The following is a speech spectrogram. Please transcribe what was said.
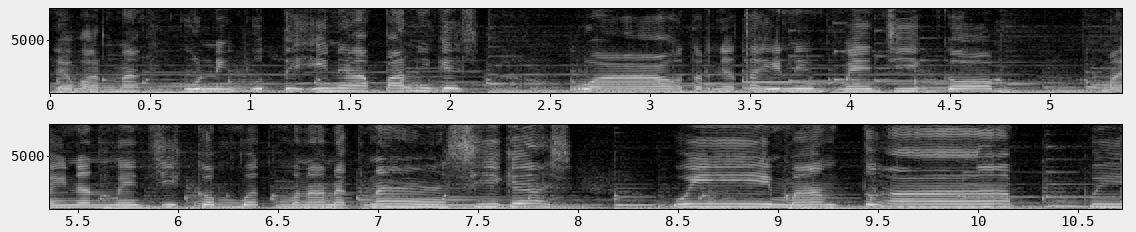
Yang warna kuning putih ini apa nih, guys? Wow, ternyata ini Magicom. Mainan Magicom buat menanak nasi, guys. Wih, mantap. Wih,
